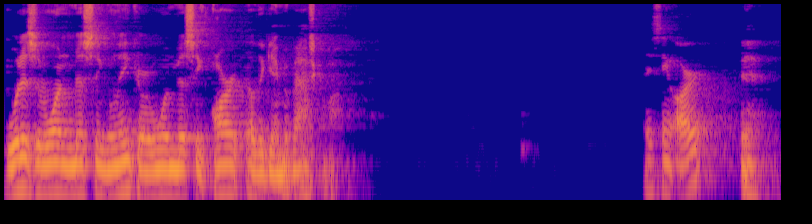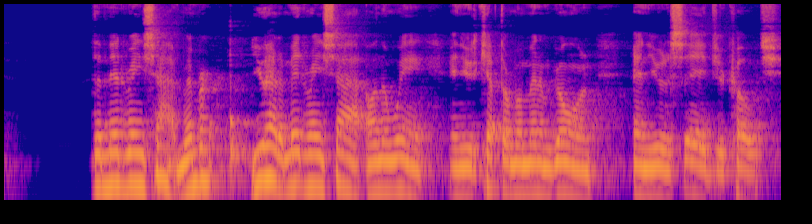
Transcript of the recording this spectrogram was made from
what is the one missing link or one missing art of the game of basketball? Missing art? Yeah. The mid-range shot. Remember, you had a mid-range shot on the wing, and you'd kept the momentum going, and you would have saved your coach.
